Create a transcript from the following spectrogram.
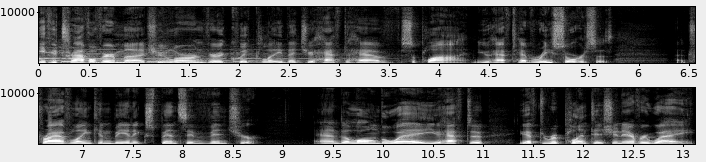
If you travel very much, you learn very quickly that you have to have supply, you have to have resources. Uh, traveling can be an expensive venture, and along the way you have to you have to replenish in every way.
